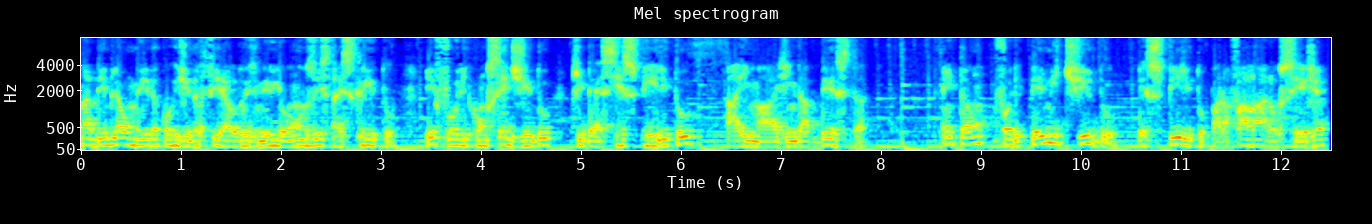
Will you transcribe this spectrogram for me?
Na Bíblia Almeida Corrigida Fiel 2011 está escrito: E foi-lhe concedido que desse espírito à imagem da besta. Então, foi-lhe permitido espírito para falar, ou seja,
